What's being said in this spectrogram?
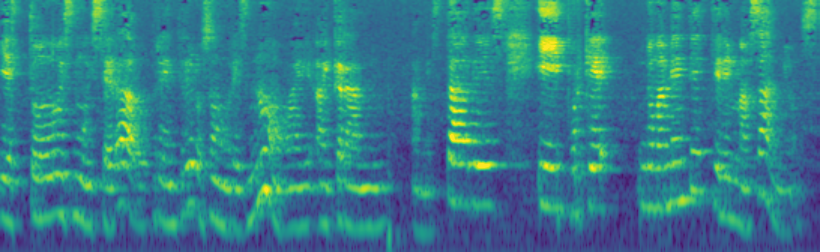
Y todo es muy cerrado, pero entre los hombres no, hay, hay gran amistades y porque normalmente tienen más años,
